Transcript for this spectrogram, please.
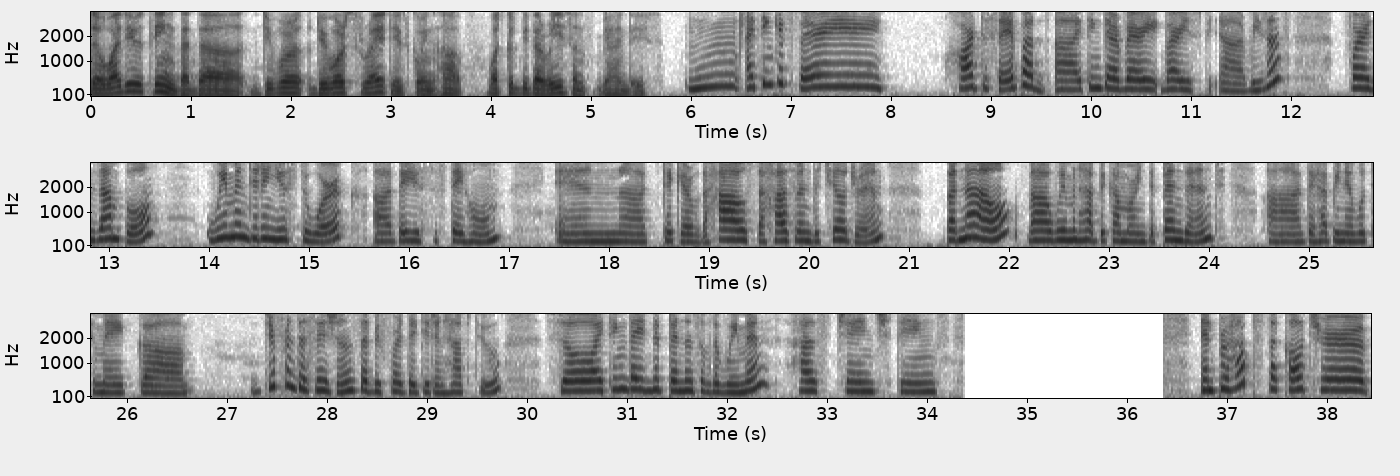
Uh, why do you think that the divor- divorce rate is going up what could be the reason behind this Mm, I think it's very hard to say, but uh, I think there are very various uh, reasons. For example, women didn't used to work; uh, they used to stay home and uh, take care of the house, the husband, the children. But now, uh, women have become more independent. They have been able to make different decisions that before they didn't have to. So I think the independence of the women has changed things. And perhaps the culture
